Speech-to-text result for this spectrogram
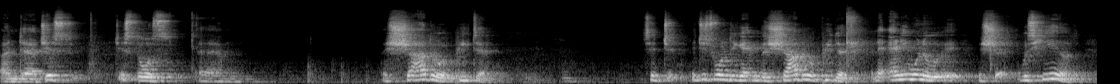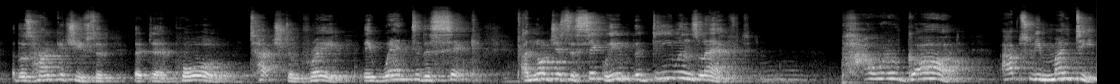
and uh, just just those um, the shadow of Peter. Said they just wanted to get in the shadow of Peter, and anyone who uh, was healed. Those handkerchiefs that, that uh, Paul touched and prayed, they went to the sick, and not just the sick, the demons left. Power of God, absolutely mighty.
